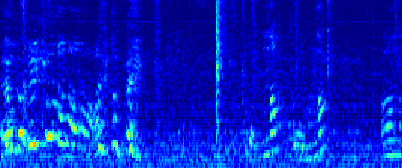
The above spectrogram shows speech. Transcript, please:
엄청 뺄거잖아. 아, 빼. 또 없나? 뭐 없나? 아.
